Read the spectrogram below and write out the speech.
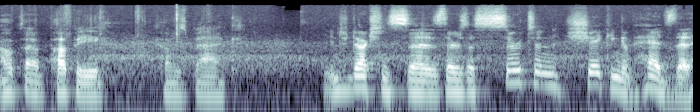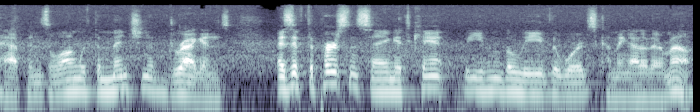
I hope that puppy comes back. The introduction says there's a certain shaking of heads that happens along with the mention of dragons, as if the person saying it can't even believe the words coming out of their mouth.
